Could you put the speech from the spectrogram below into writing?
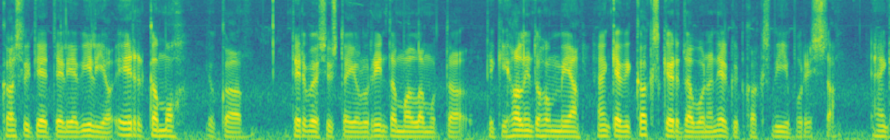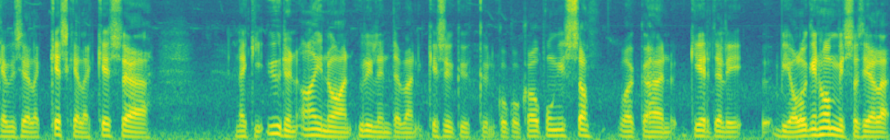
kasvitieteilijä Viljo Erkamo, joka terveyssystä ei ollut rintamalla, mutta teki hallintohommia. Hän kävi kaksi kertaa vuonna 1942 Viipurissa. Hän kävi siellä keskellä kesää, näki yhden ainoan ylilentävän kesykyhkyn koko kaupungissa, vaikka hän kierteli biologin hommissa siellä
